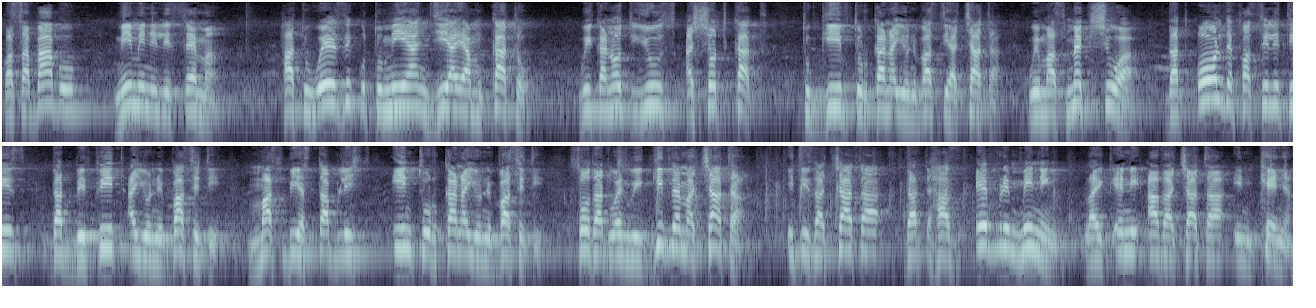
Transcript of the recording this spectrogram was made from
kwa sababu mimi nilisema hatuwezi kutumia njia ya mkato. We cannot use a shortcut to give Turkana University a charter. We must make sure that all the facilities that befit a university must be established in Turkana University so that when we give them a charter, it is a charter that has every meaning like any other charter in Kenya.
